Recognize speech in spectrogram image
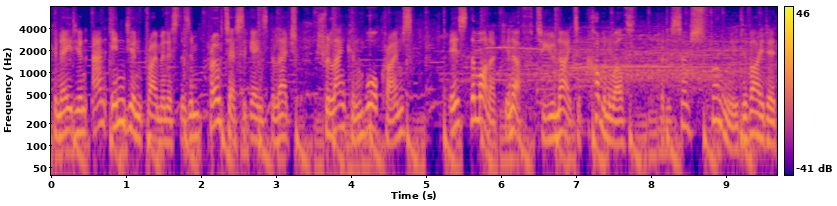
Canadian and Indian prime ministers in protest against alleged Sri Lankan war crimes, is the monarch enough to unite a Commonwealth that is so strongly divided?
